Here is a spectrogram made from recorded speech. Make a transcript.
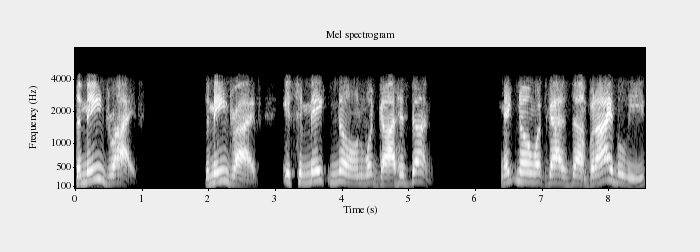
The main drive, the main drive is to make known what God has done. Make known what God has done. But I believe,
